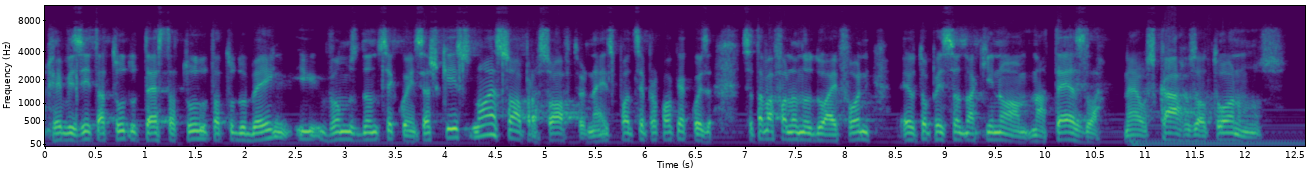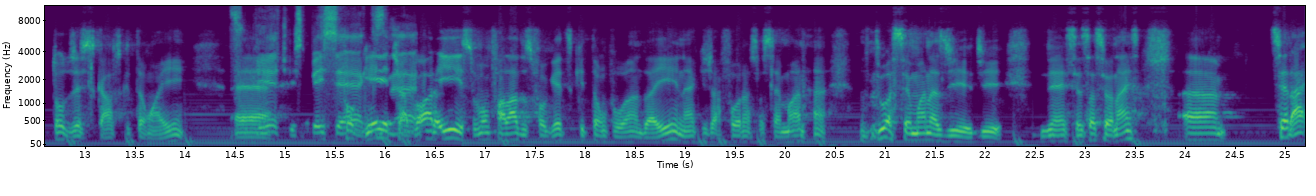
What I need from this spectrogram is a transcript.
revisita tudo, testa tudo, tá tudo bem e vamos dando sequência. Acho que isso não é só para software, né? Isso pode ser para qualquer coisa. Você estava falando do iPhone, eu estou pensando aqui no, na Tesla, né? Os carros autônomos, todos esses carros que estão aí, Foguete, é, SpaceX. Foguete, né? agora, isso, vamos falar dos foguetes que estão voando aí, né? Que já foram essa semana, duas semanas de, de, de né, sensacionais. Uh, será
